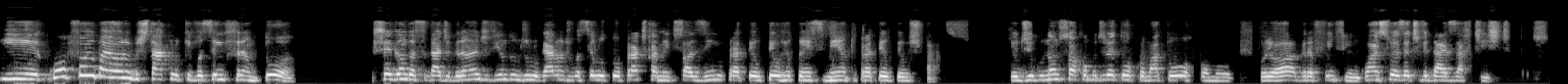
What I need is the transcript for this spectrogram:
E qual foi o maior obstáculo que você enfrentou chegando à cidade grande, vindo de um lugar onde você lutou praticamente sozinho para ter o teu reconhecimento, para ter o teu espaço? Eu digo não só como diretor, como ator, como coreógrafo, enfim, com as suas atividades artísticas.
